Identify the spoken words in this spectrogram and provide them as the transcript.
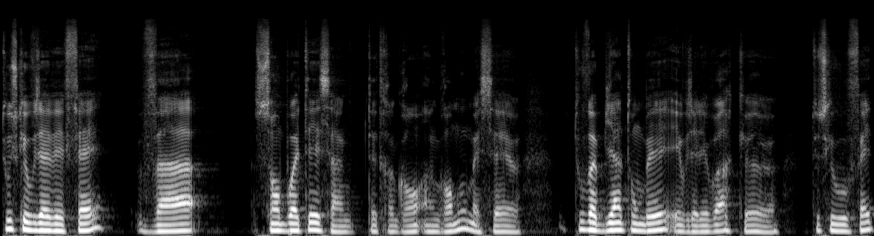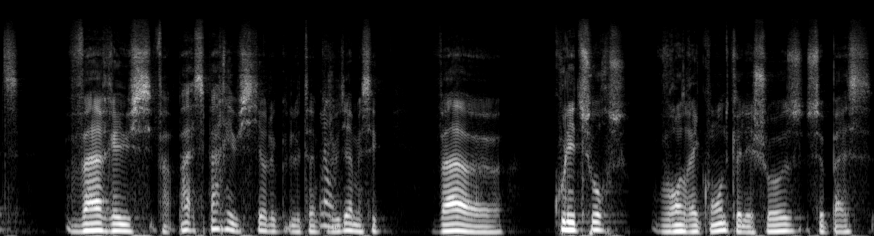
tout ce que vous avez fait va s'emboîter, c'est peut-être un grand, un grand mot, mais c'est euh, tout va bien tomber et vous allez voir que euh, tout ce que vous faites va réussir. Enfin, pas, c'est pas réussir le, le terme que je veux dire, mais c'est va euh, couler de source. Vous vous rendrez compte que les choses se passent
